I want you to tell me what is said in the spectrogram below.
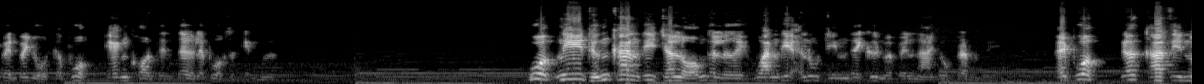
เป็นประโยชน์กับพวกแก๊งคอนเซนเตอร์ และพวกสแกมเมือร์พวกนี้ถึงขั้นที่ฉลองกันเลย วันที่อนุทินได้ขึ้นมาเป็นนายกรัฐมนตรีไอ้พวกเรือคาสิโน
